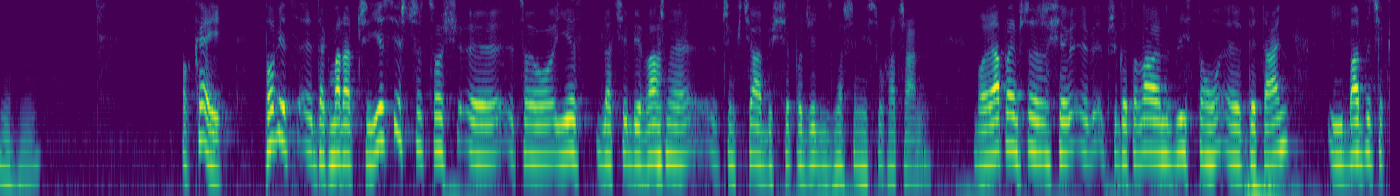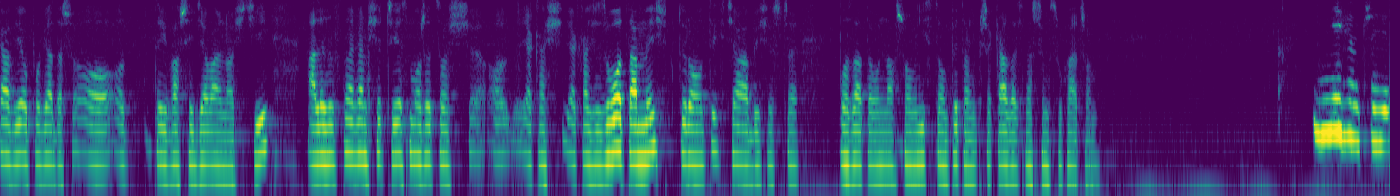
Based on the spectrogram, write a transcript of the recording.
Mhm. Okej. Okay. Powiedz, e, Dagmara, czy jest jeszcze coś, e, co jest dla Ciebie ważne, czym chciałabyś się podzielić z naszymi słuchaczami? Bo ja powiem szczerze, że się e, przygotowałem z listą pytań i bardzo ciekawie opowiadasz o, o, tej waszej działalności, ale zastanawiam się, czy jest może coś, o, jakaś, jakaś złota myśl, którą ty chciałabyś jeszcze poza tą naszą listą pytań przekazać naszym słuchaczom. Nie wiem, czy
